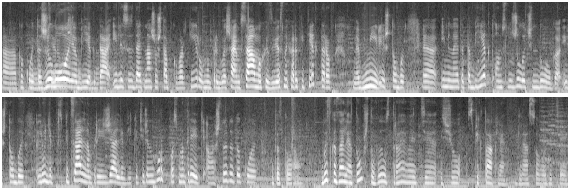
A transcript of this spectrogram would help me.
а, какой-то жилой объект, да. да, или создать нашу штаб-квартиру, мы приглашаем самых известных архитекторов в мире, чтобы э, именно этот объект, он служил очень долго, и чтобы люди специально приезжали в Екатеринбург посмотреть, а что это такое. Это здорово. Вы сказали о том, что вы устраиваете еще спектакли для особых детей.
